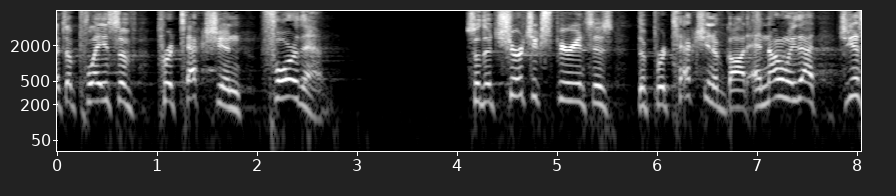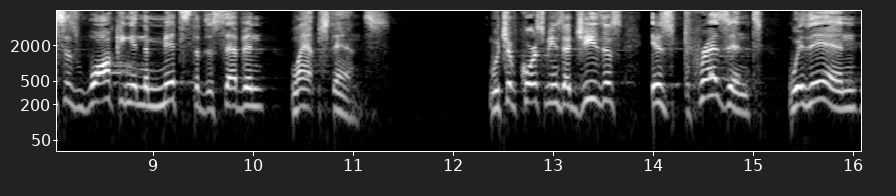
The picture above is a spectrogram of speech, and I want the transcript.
It's a place of protection for them. So the church experiences the protection of God. And not only that, Jesus is walking in the midst of the seven lampstands, which of course means that Jesus is present within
